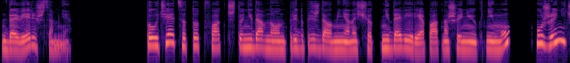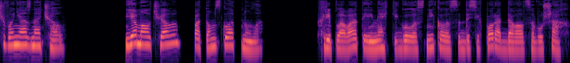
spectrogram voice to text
«Доверишься мне?» Получается, тот факт, что недавно он предупреждал меня насчет недоверия по отношению к нему, уже ничего не означал. Я молчала, потом сглотнула. Хрипловатый и мягкий голос Николаса до сих пор отдавался в ушах.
